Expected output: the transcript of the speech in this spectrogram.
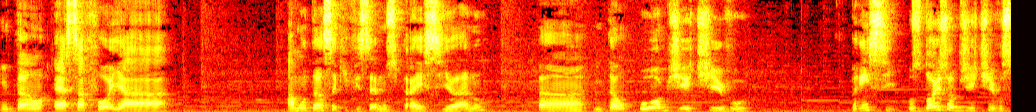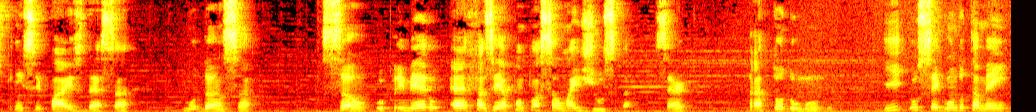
Então, essa foi a, a mudança que fizemos para esse ano. Uh, então, o objetivo, os dois objetivos principais dessa mudança são: o primeiro é fazer a pontuação mais justa, certo? Para todo mundo. E o segundo também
